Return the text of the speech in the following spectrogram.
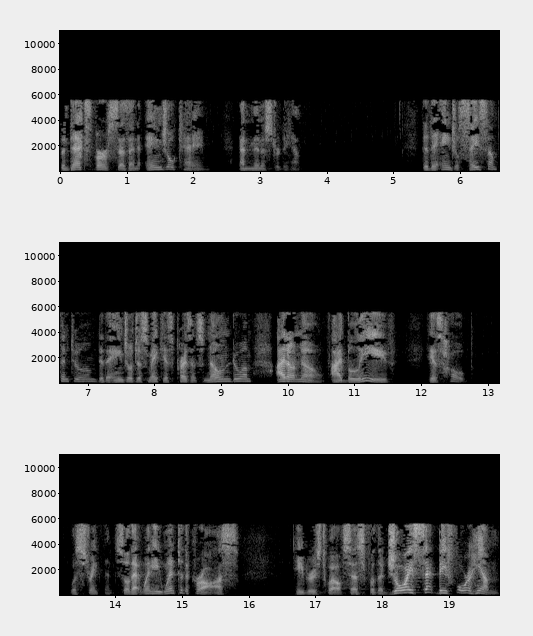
The next verse says, An angel came and ministered to him. Did the angel say something to him? Did the angel just make his presence known to him? I don't know. I believe his hope was strengthened so that when he went to the cross, Hebrews 12 says, For the joy set before him,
